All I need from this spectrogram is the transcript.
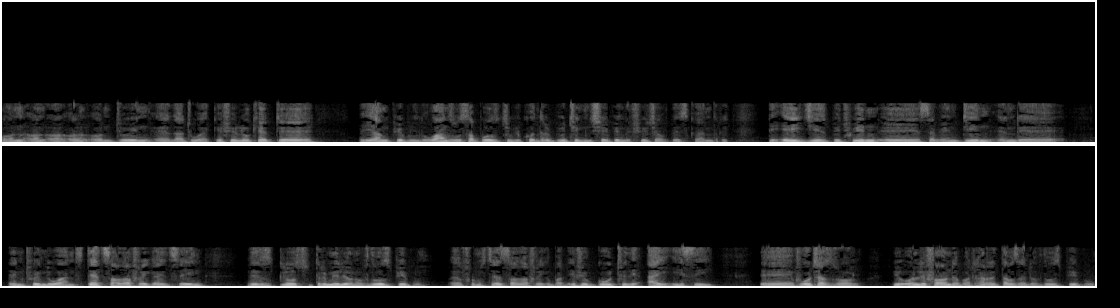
on, on, on, on doing uh, that work. If you look at uh, the young people, the ones who are supposed to be contributing in shaping the future of this country. The age is between uh, 17 and, uh, and 21. Stats South Africa is saying there's close to 3 million of those people uh, from Stats South Africa. But if you go to the IEC uh, voters roll, you only found about 100,000 of those people.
